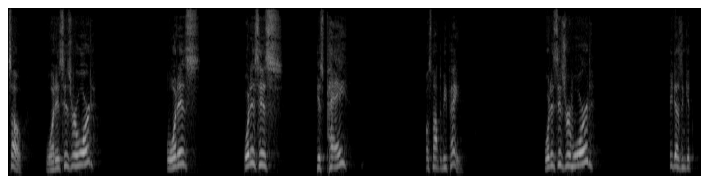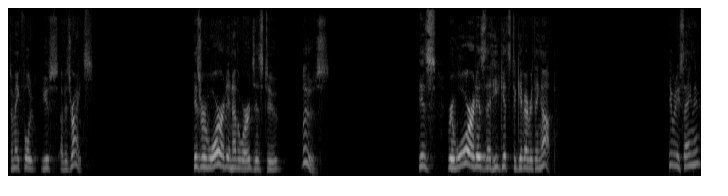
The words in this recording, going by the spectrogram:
So, what is his reward? What is what is his his pay? Well, it's not to be paid. What is his reward? He doesn't get to make full use of his rights. His reward, in other words, is to lose. His reward is that he gets to give everything up. See what he's saying there?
